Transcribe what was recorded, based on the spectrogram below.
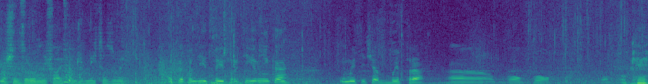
Russians are only 500 meters away. Это позиции противника. И мы сейчас быстро. э, волк, волк. Okay.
